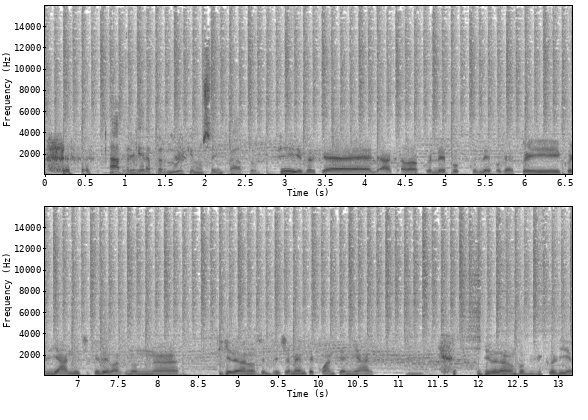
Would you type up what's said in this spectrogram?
Ah, perché era per lui che non sei entrato. sì, perché a- allora, quell'epo- quell'epoca, quei, quegli anni ci chiedevano, non, eh, ci chiedevano semplicemente quanti anni hai. Mm. Ci chiedevano un po' più piccolino.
